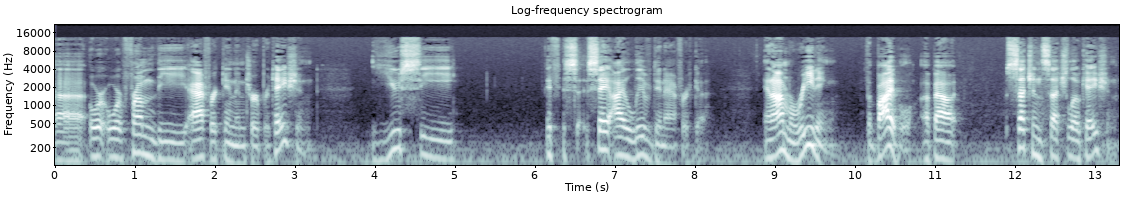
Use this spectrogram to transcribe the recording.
uh, or, or from the African interpretation, you see, if say I lived in Africa, and I'm reading the Bible about such and such location,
